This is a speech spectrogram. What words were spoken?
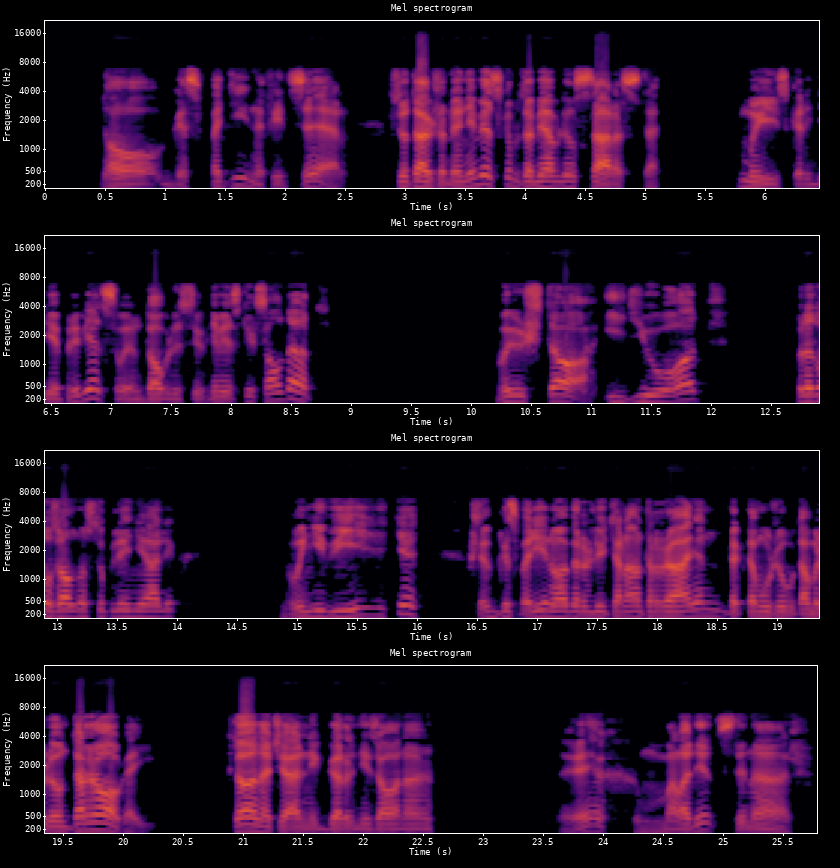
— Но, господин офицер, что также на немецком замямлил староста, мы искренне приветствуем доблестных немецких солдат. — Вы что, идиот? — продолжал наступление Алик. — Вы не видите, что господин обер-лейтенант ранен, да к тому же утомлен дорогой? Кто начальник гарнизона? — Эх, молодец ты наш!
